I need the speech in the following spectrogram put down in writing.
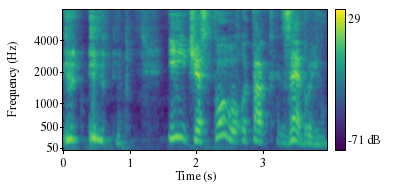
і частково отак зеброю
